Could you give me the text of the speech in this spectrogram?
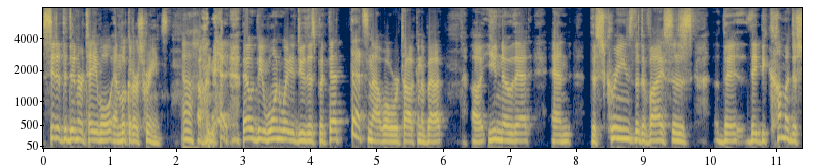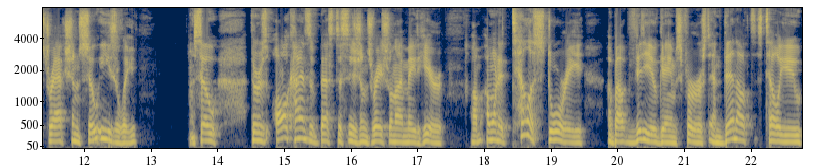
sit at the dinner table and look at our screens. Oh. That, that, would be one way to do this, but that that's not what we're talking about. Uh, you know that, and the screens, the devices, they they become a distraction so easily. So there's all kinds of best decisions Rachael and I made here. Um, I want to tell a story about video games first, and then I'll tell you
